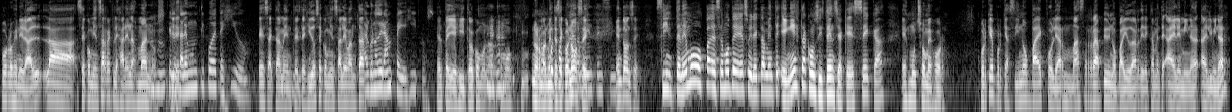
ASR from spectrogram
por lo general la, se comienza a reflejar en las manos. Que le salen un tipo de tejido. Exactamente, el tejido se comienza a levantar. Algunos dirán pellejitos. El pellejito, como, no- como normalmente se conoce. sí. Entonces, si tenemos, padecemos de eso directamente, en esta consistencia que es seca, es mucho mejor. ¿Por qué? Porque así nos va a exfoliar más rápido y nos va a ayudar directamente a eliminar, a eliminar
